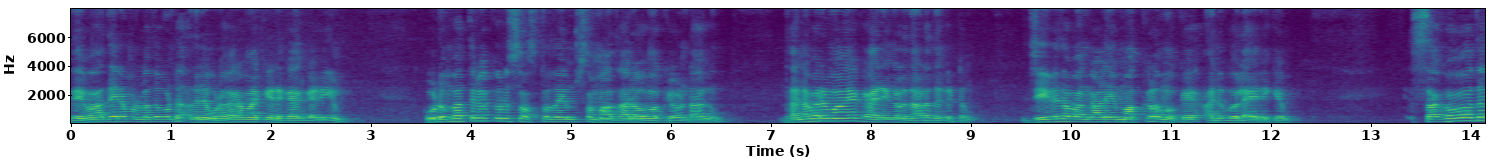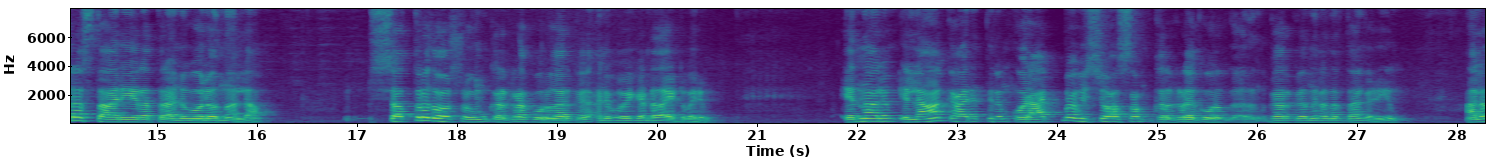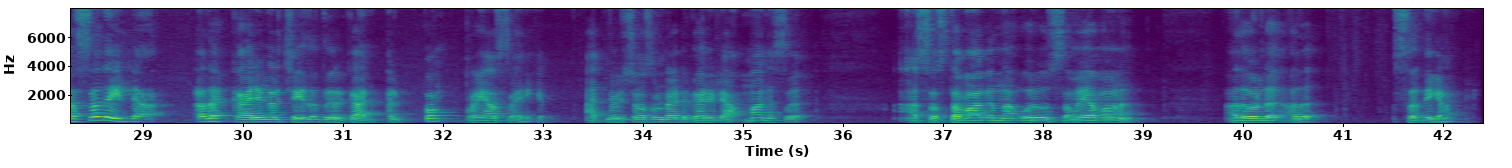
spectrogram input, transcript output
ദൈവാധീനമുള്ളതുകൊണ്ട് അതിനെ ഗുണകരമാക്കി എടുക്കാൻ കഴിയും. കുടുംബത്തിലൊക്കെ ഒരു സ്വസ്ഥതയും സമാധാനവും ഒക്കെ ഉണ്ടാകും. ധനപരമായ കാര്യങ്ങൾ നടന്നു കിട്ടും. ജീവിത പങ്കാളിയും മക്കളുമൊക്കെ അനുകൂലമായിരിക്കും സഹോദര സ്ഥാനീയർ അത്ര അനുകൂലമൊന്നുമല്ല. ശത്രുദോഷവും കർക്കിടക്കൂറുകാർക്ക് അനുഭവിക്കേണ്ടതായിട്ട് വരും. എന്നാലും എല്ലാ കാര്യത്തിലും ഒരാത്മവിശ്വാസം കർക്കിടക്കൂറുകാർക്ക് നിലനിർത്താൻ കഴിയും. അലസതയില്ല അത് കാര്യങ്ങൾ ചെയ്തു തീർക്കാൻ അല്പം പ്രയാസമായിരിക്കും. ആത്മവിശ്വാസം ഉണ്ടായിട്ട് കാര്യമില്ല. മനസ്സ് അസ്വസ്ഥമാകുന്ന ഒരു സമയമാണ്. അതുകൊണ്ട് അത് ശ്രദ്ധിക്കണം.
